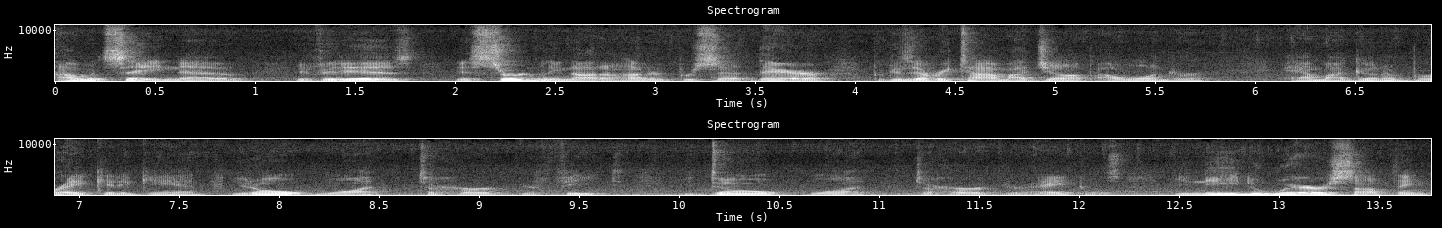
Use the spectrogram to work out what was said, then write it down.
I would say no. If it is, it's certainly not 100% there because every time I jump, I wonder, Am I going to break it again? You don't want to hurt your feet. You don't want to hurt your ankles. You need to wear something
